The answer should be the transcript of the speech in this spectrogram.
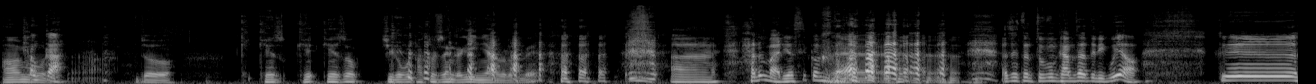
아, 뭐, 평가. 저 기- 계속 게- 계속 직업을 바꿀 생각이 있냐 그런데 아, 하는 말이었을 겁니다. 어쨌든 두 분 감사드리고요. 그,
